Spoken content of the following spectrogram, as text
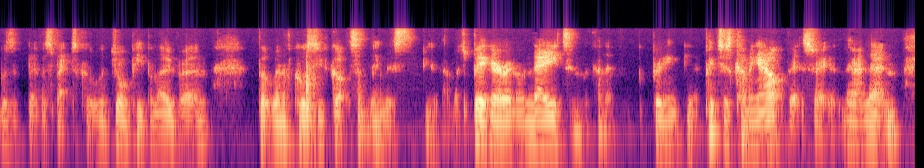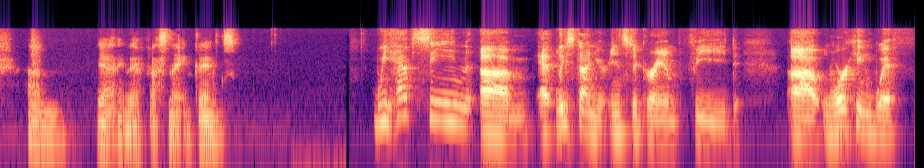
was a bit of a spectacle. Would draw people over and but when of course you've got something that's you know that much bigger and ornate and kind of bringing you know pictures coming out of it straight there and then um yeah i think they're fascinating things. We have seen, um, at least on your Instagram feed, uh, working with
